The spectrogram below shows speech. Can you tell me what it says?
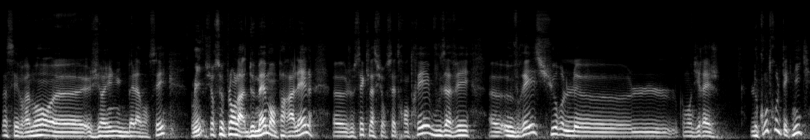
Là, c'est vraiment, euh, une, une belle avancée. Oui, Sur ce plan-là, de même, en parallèle, euh, je sais que là, sur cette rentrée, vous avez euh, œuvré sur le, le- comment dirais-je, le contrôle technique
